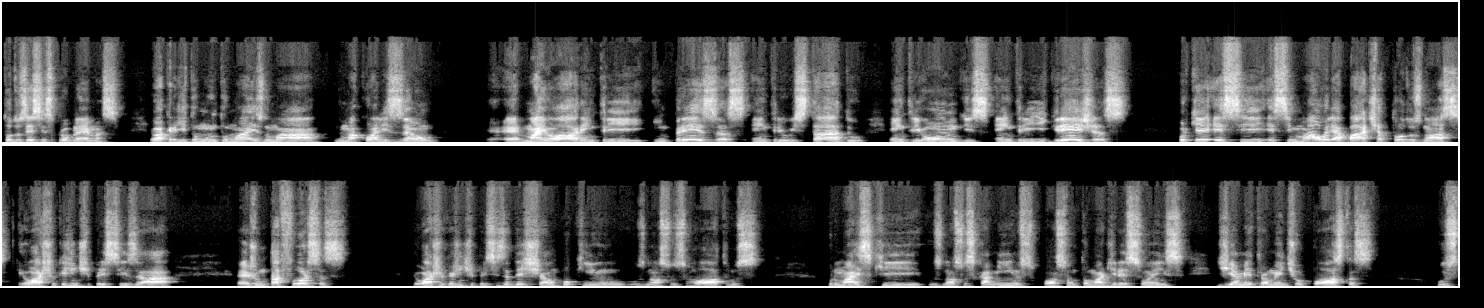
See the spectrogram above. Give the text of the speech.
todos esses problemas. Eu acredito muito mais numa, numa coalizão é, maior entre empresas, entre o Estado, entre ONGs, entre igrejas, porque esse, esse mal ele abate a todos nós. Eu acho que a gente precisa é, juntar forças eu acho que a gente precisa deixar um pouquinho os nossos rótulos, por mais que os nossos caminhos possam tomar direções diametralmente opostas, os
